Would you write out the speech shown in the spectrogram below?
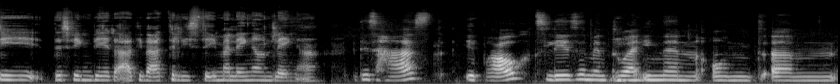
die, deswegen wird auch die Warteliste immer länger und länger. Das heißt, ihr braucht LesementorInnen mhm. und ähm,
